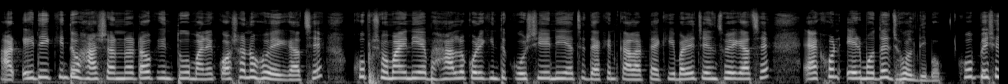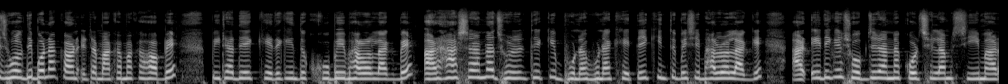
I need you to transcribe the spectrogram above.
আর এইদিকে কিন্তু হাঁস রান্নাটাও কিন্তু মানে কষানো হয়ে গেছে। খুব সময় নিয়ে ভালো করে কিন্তু কষিয়ে নিয়েছে। দেখেন কালারটা একেবারে চেঞ্জ হয়ে গেছে। এখন এর মধ্যে ঝোল দিব। খুব বেশি ঝোল দিব না, কারণ এটা মাখা মাখা হবে। পিঠা দিয়ে খেতে কিন্তু খুবই ভালো লাগবে। আর হাঁস রান্না ঝোলের থেকে ভুনা ভুনা খেতেই কিন্তু বেশি ভালো লাগে। আর এদিকে সবজি রান্না করছিলাম শিম আর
